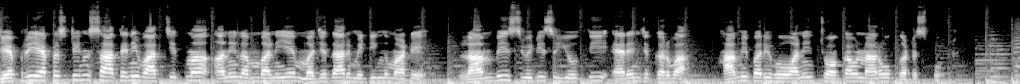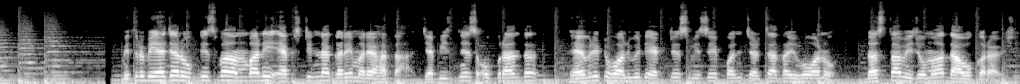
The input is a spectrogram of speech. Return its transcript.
જેફરી એપસ્ટીન સાથેની વાતચીતમાં અનિલ અંબાણીએ મજેદાર મીટિંગ માટે લાંબી સ્વીડિશ યુવતી એરેન્જ કરવા હામી ભરી હોવાની ચોંકાવનારો ઘટસ્ફોટ. મિત્રો, બે હજાર ઓગણીસમાં અંબાણી એપસ્ટીનના ઘરે મર્યા હતા, જે બિઝનેસ ઉપરાંત ફેવરિટ હોલિવૂડ એક્ટ્રેસ વિશે પણ ચર્ચા થઈ હોવાનો દસ્તાવેજોમાં દાવો કરાયો છે.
